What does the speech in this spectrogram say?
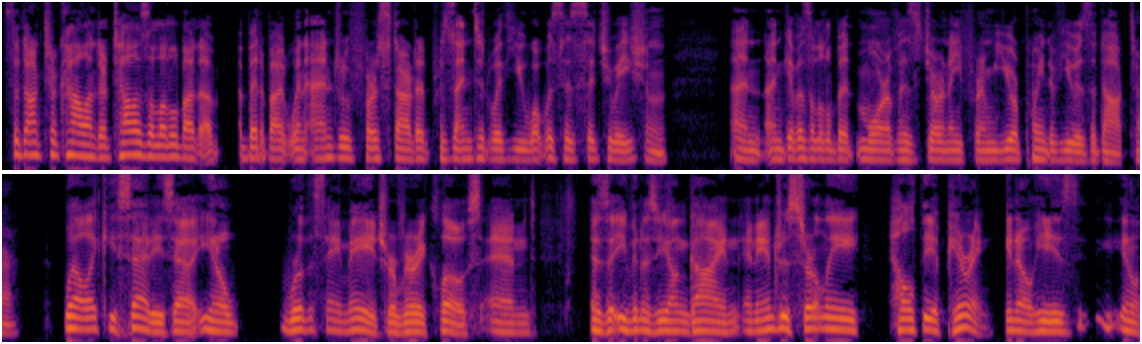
So, Dr. Kolender, tell us a little bit a, a bit about when Andrew first started, presented with you. What was his situation, and and give us a little bit more of his journey from your point of view as a doctor. Well, like he said, he's a you know we're the same age or very close, and as a, even as a young guy, and, and Andrew's certainly healthy appearing. You know, he's you know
